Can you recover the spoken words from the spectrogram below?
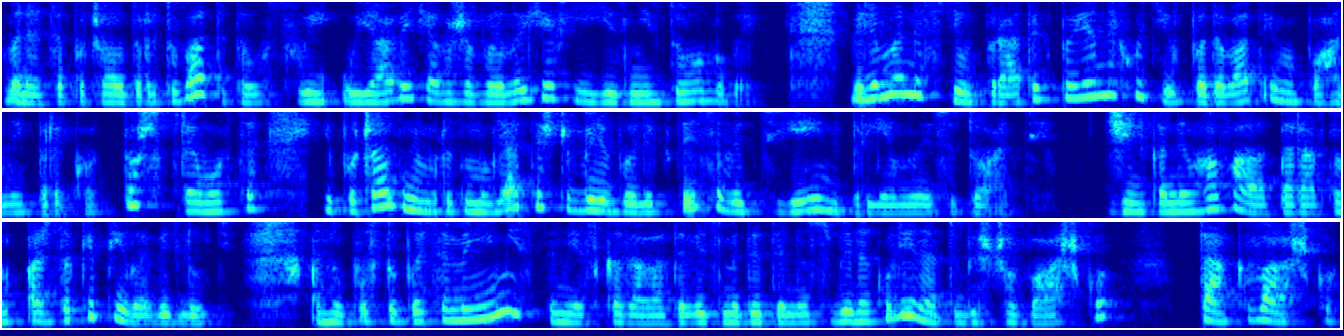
Мене це почало дратувати, та у своїй уяві я вже вилаяв її з ніг до голови. Біля мене сидів братик, то я не хотів подавати йому поганий приклад, тож стримався і почав з ним розмовляти, щоб відволіктися від цієї неприємної ситуації. Жінка не вгавала та раптом аж закипіла від люті. Ану, поступися мені місцем, я сказала, та візьми дитину собі на коліна, тобі що важко? Так, важко.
